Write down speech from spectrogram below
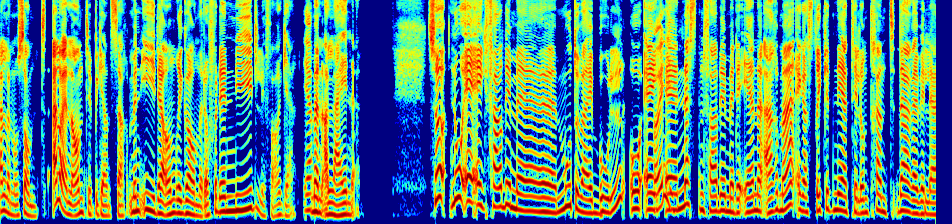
eller noe sånt. Eller en annen type genser, men i det andre garnet, da, for det er en nydelig farge. Ja. Men aleine. Så nå er jeg ferdig med motorveibolen, og jeg Oi. er nesten ferdig med det ene ermet. Jeg har strikket ned til omtrent der jeg ville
